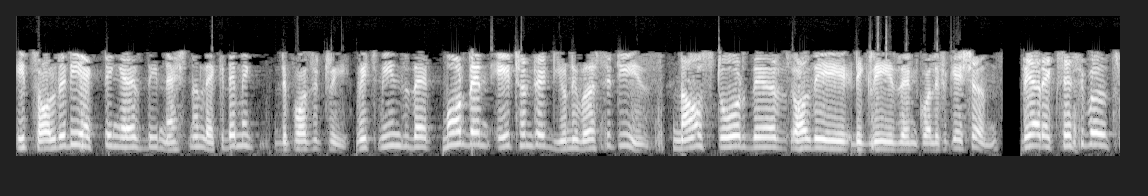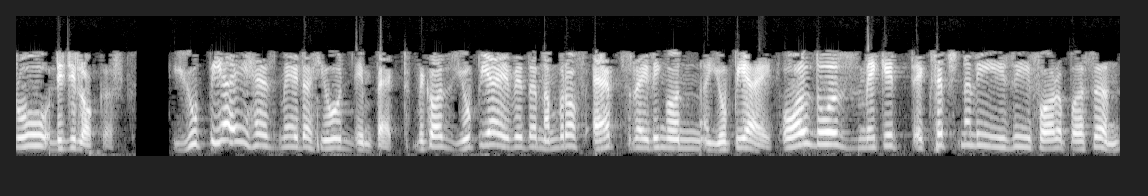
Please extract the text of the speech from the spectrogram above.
It's already acting as the National Academic Depository, which means that more than 800 universities now store their all the degrees and qualifications. They are accessible through DigiLocker. UPI has made a huge impact because UPI with the number of apps riding on UPI, all those make it exceptionally easy for a person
